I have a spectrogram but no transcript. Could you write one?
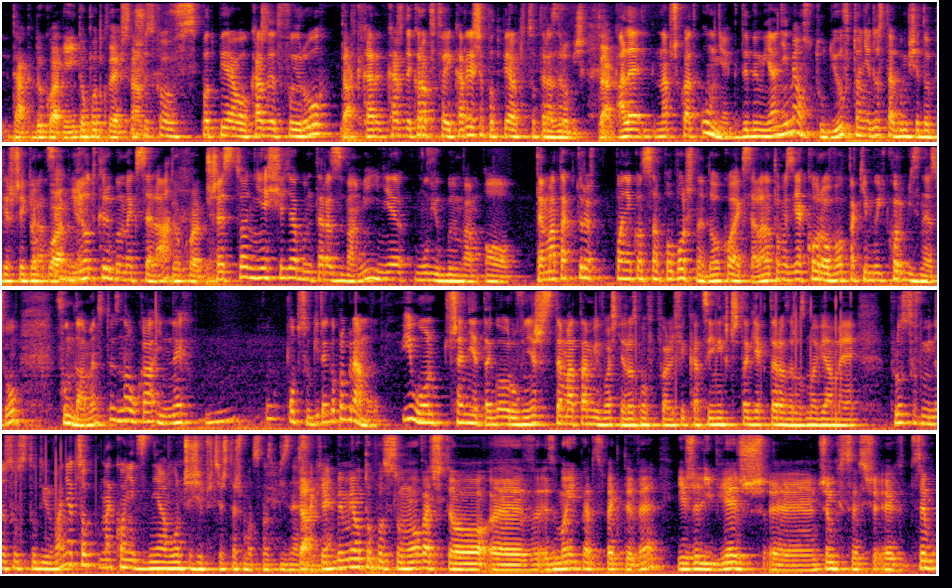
tak, dokładnie i to To podkreślam. wszystko podpierało każdy twój ruch, Tak. ka- każdy krok w twojej karierze podpierał to, co teraz robisz. Tak, Ale na przykład u mnie, gdybym ja nie miał studiów, to nie dostałbym się do pierwszej pracy, Dokładnie. nie odkryłbym Excela, dokładnie. przez co nie siedziałbym teraz z wami i nie mówiłbym wam o tematach, które poniekąd są poboczne dookoła Excela. Natomiast ja korowo, taki mój core biznesu, fundament to jest nauka innych mm, obsługi tego programu i łączenie tego również z tematami właśnie rozmów kwalifikacyjnych, czy tak jak teraz rozmawiamy, plusów, minusów studiowania, co na koniec dnia łączy się przecież też mocno z biznesem. Tak, nie? jakbym miał to podsumować, to e, z mojej perspektywy, jeżeli wiesz, e, czym chcesz, się- e,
